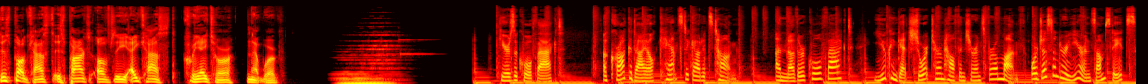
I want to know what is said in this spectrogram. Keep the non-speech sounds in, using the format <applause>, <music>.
This podcast is part of the ACAST Creator Network. Here's a cool fact a crocodile can't stick out its tongue. Another cool fact you can get short term health insurance for a month or just under a year in some states.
